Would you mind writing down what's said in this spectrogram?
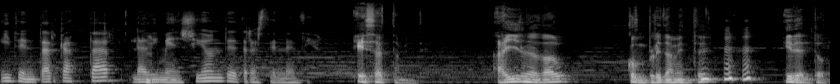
intentar captar la Mm. dimensión de trascendencia. Exactamente. Ahí le he dado completamente y del todo.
